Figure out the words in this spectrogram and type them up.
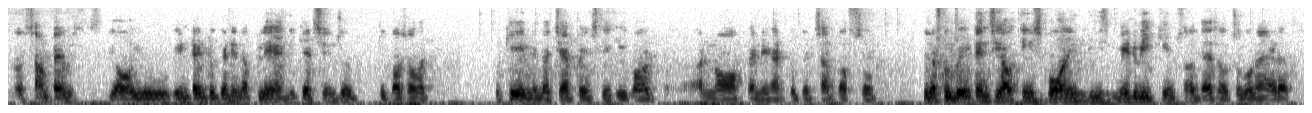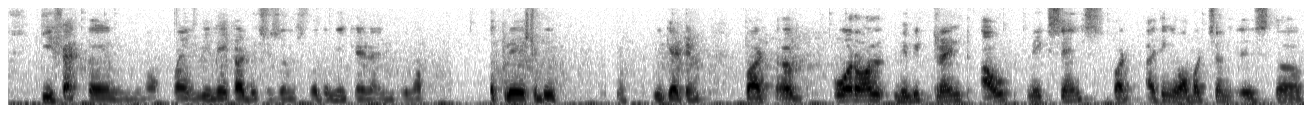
you know, sometimes you know, you intend to get in a play and he gets injured because of a game in the Champions League. He got a knock and he had to get subbed off. So we'll have to wait and see how things go on in these midweek games. Now that's also going to add a key factor in you know when we make our decisions for the weekend and you know the players to be you know, we get in. But uh, overall, maybe Trent out makes sense, but I think Robertson is the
